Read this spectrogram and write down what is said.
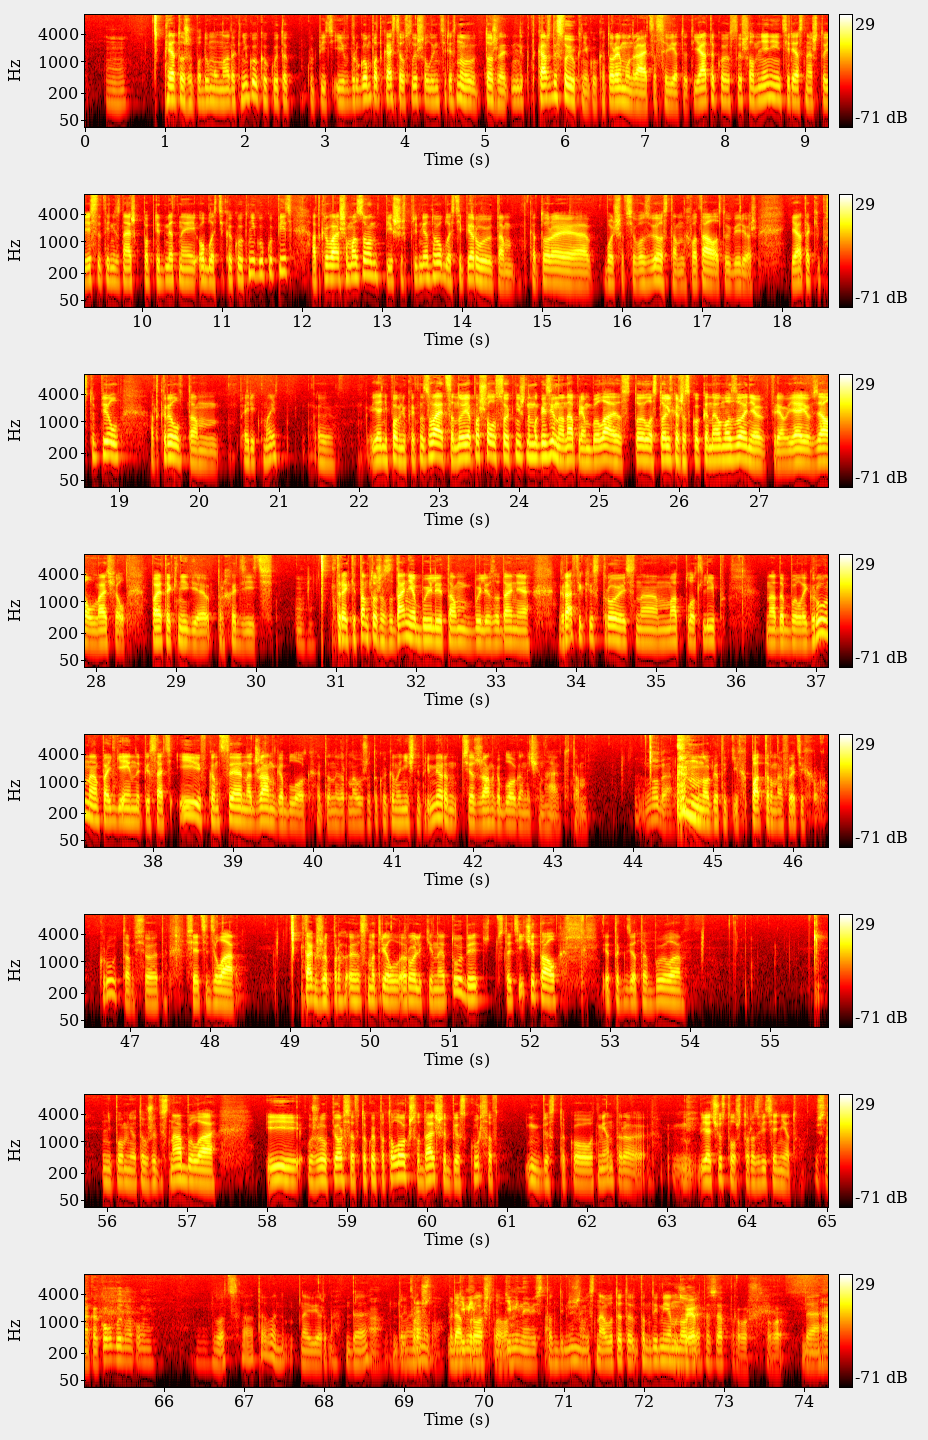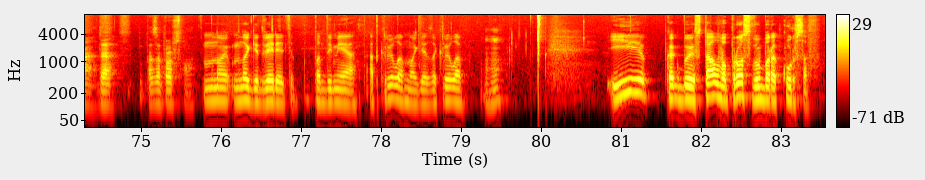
я тоже подумал, надо книгу какую-то купить. И в другом подкасте услышал интересно, ну, тоже каждый свою книгу, которая ему нравится, советует. Я такое услышал мнение интересное, что если ты не знаешь по предметной области, какую книгу купить, открываешь Amazon, пишешь предметную область, и первую, там, которая больше всего звезд, там, хватало, ты берешь. Я так и поступил, открыл там Эрик Мэй, э, я не помню, как называется, но я пошел в свой книжный магазин, она прям была, стоила столько же, сколько на Амазоне. Прям я ее взял, начал по этой книге проходить uh треки. Там тоже задания были, там были задания графики строить на Matplotlib. Надо было игру на Pygame написать, и в конце на Django блог. Это, наверное, уже такой каноничный пример. Все с Django блога начинают. Там ну да. много таких паттернов этих крут, там все это, все эти дела. Также э, смотрел ролики на ютубе, статьи читал. Это где-то было, не помню, это уже весна была. И уже уперся в такой потолок, что дальше без курсов, без такого вот ментора, я чувствовал, что развития нет. Весна какого года, напомню? 20-го, наверное, да. А, да, прошлого. Да, прошлого. Пандемийная весна. Пандемийная весна. Вот эта пандемия Уже много. позапрошлого. Да. А, да, позапрошлого. Мно, многие двери эти пандемия открыла, многие закрыла. Угу. И как бы стал вопрос выбора курсов.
